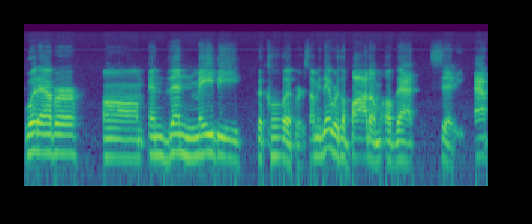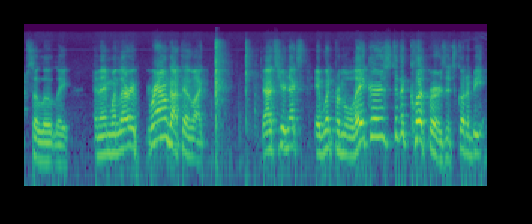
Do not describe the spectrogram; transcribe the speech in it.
whatever. Um, and then maybe the Clippers. I mean, they were the bottom of that city, absolutely. And then when Larry Brown got there, like, that's your next. It went from the Lakers to the Clippers. It's going to be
